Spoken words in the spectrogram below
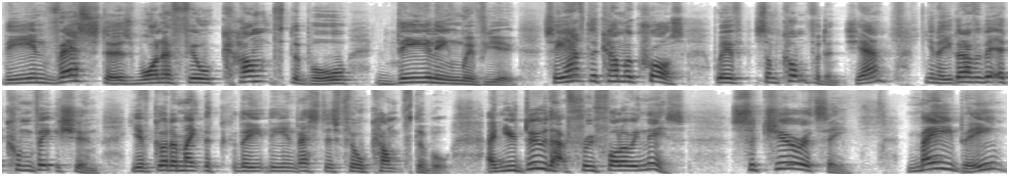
The investors want to feel comfortable dealing with you. So you have to come across with some confidence, yeah? You know, you've got to have a bit of conviction. You've got to make the, the, the investors feel comfortable. And you do that through following this security. Maybe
